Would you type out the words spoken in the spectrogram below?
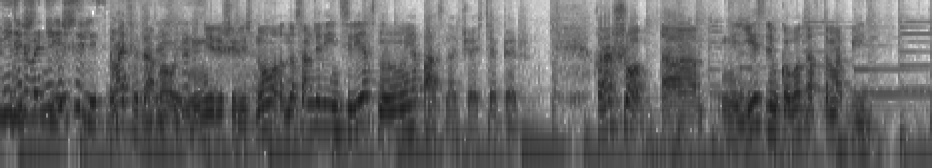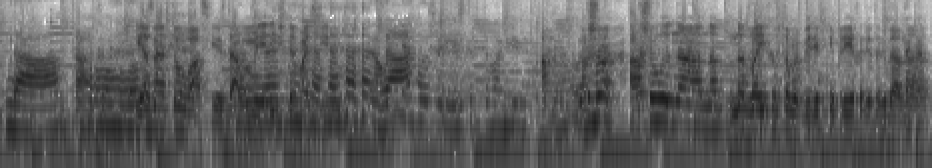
не, реш- не решились. Давайте, да, по не решились. Но на самом деле интересно, но и опасно отчасти, опять же. Хорошо, а есть ли у кого-то автомобиль? Да. Так, я знаю, что у вас есть, да, вы меня лично возили. Да, у меня тоже есть автомобиль. А, а что, а что вы на, двоих автомобилях не приехали тогда на... Так,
